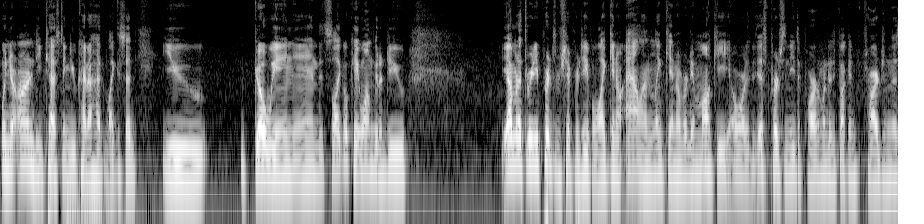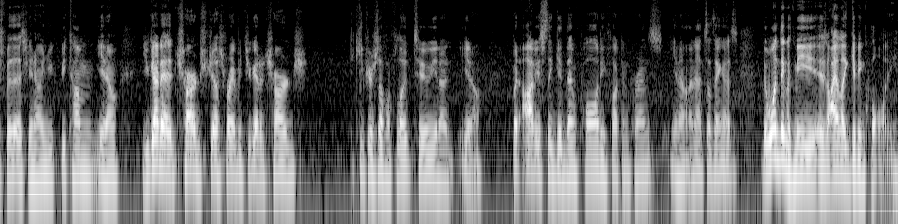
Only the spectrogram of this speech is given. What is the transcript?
when you're R&D testing, you kind of have, like I said, you go in and it's like, okay, well, I'm gonna do yeah, I'm gonna 3D print some shit for people like you know Alan Lincoln over the Monkey or this person needs a part. I'm gonna fucking charge them this for this. You know, you become you know you gotta charge just right, but you gotta charge to keep yourself afloat too. You know, you know, but obviously give them quality fucking prints. You know, and that's the thing. That's the one thing with me is I like giving quality.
